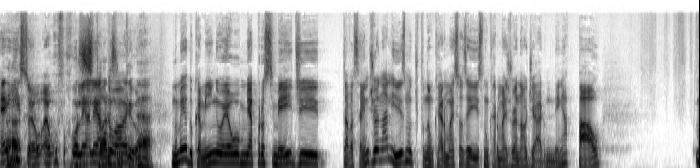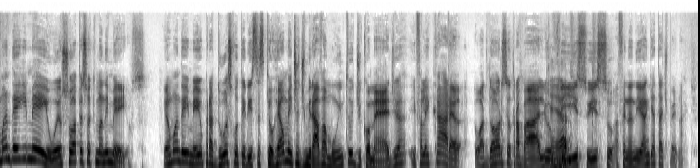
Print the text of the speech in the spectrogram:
É isso, é o, é o rolê aleatório. é. No meio do caminho eu me aproximei de. Tava saindo de jornalismo, tipo, não quero mais fazer isso, não quero mais jornal diário, nem a pau. Mandei e-mail, eu sou a pessoa que manda e-mails. Eu mandei e-mail para duas roteiristas que eu realmente admirava muito de comédia e falei, cara, eu adoro seu trabalho, vi isso, isso, a Fernanda Young e a Tati Bernardi.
